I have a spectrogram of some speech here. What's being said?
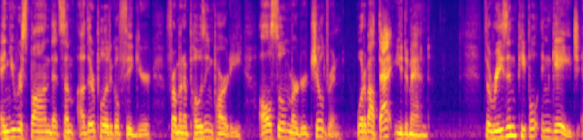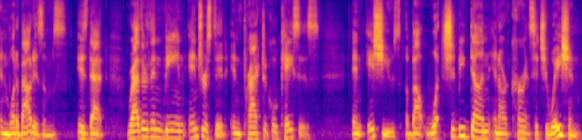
And you respond that some other political figure from an opposing party also murdered children. What about that, you demand? The reason people engage in whataboutisms is that rather than being interested in practical cases and issues about what should be done in our current situation,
